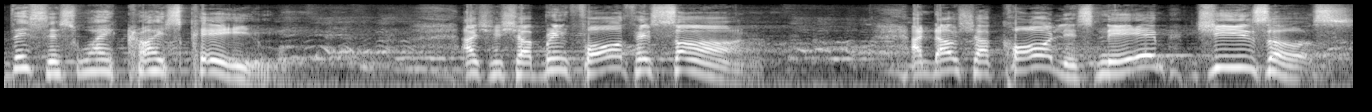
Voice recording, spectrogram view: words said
This is why Christ came. And she shall bring forth a son. And thou shalt call his name Jesus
